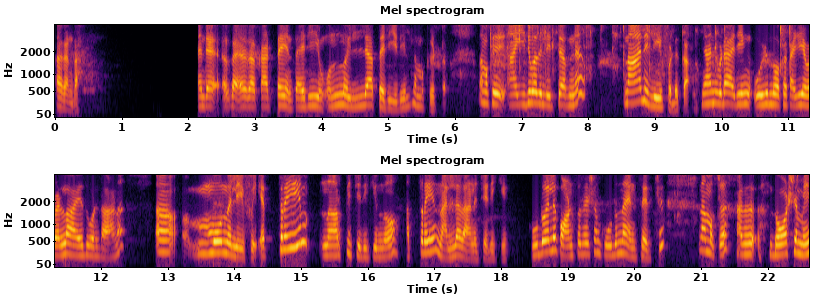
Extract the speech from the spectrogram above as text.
കണ്ട? അതിന്റെ കട്ടയും തരിയും ഒന്നും ഇല്ലാത്ത രീതിയിൽ നമുക്ക് കിട്ടും. നമുക്ക് ആ ഇരുപത് ലിറ്ററിന് നാല് ലീഫ് എടുക്കാം. ഞാനിവിടെ അരിയും ഉഴുന്നും ഒക്കെ കഴിയ വെള്ളം ആയതുകൊണ്ടാണ് ആ, മൂന്ന് ലീഫ്. എത്രയും നേർപ്പിച്ചിരിക്കുന്നു അത്രയും നല്ലതാണ് ചെടിക്ക്. കൂടുതൽ കോൺസെൻട്രേഷൻ കൂടുന്ന അനുസരിച്ച് നമുക്ക് അത് ദോഷമേ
